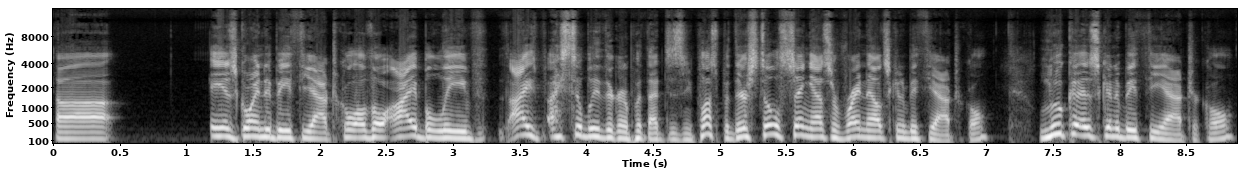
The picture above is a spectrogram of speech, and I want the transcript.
uh, is going to be theatrical, although I believe, I, I still believe they're going to put that Disney Plus, but they're still saying as of right now it's going to be theatrical. Luca is going to be theatrical.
